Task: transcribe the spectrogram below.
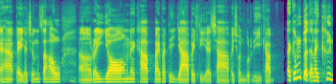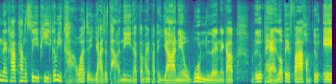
นะฮะไปฉะเชิงเซาระยองนะครับไปพัทยาไปศรีราชาไปชนบุรีครับ แต่ก็ไม่รู้เกิดอะไรขึ้นนะครับ ทาง CP ก็มีข่าวว่าจะย้ายสถานีนะครับทำให้พัทยาเนี่ยวุ่นเลยนะครับ หรือแผนรถไฟฟ้าของตัวเอง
